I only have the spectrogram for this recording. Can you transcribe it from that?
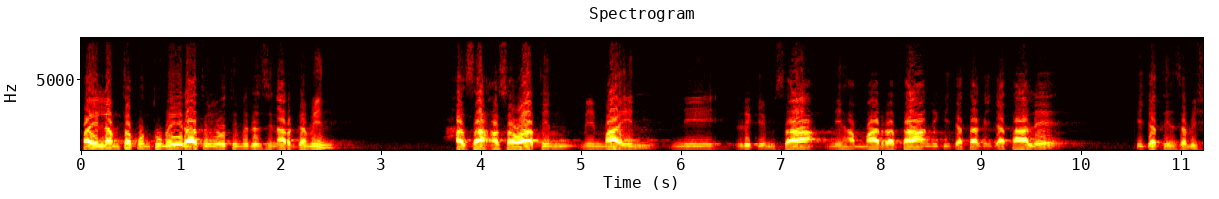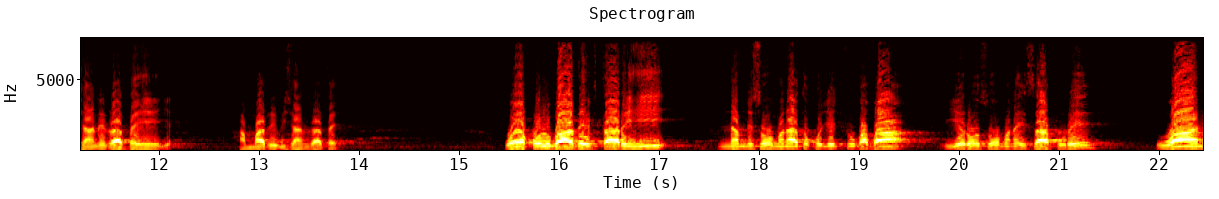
فإن لم تكن تميرات يو تمير سن أرقمين حسا حسوات من ماء ني لكمسا ني همارتا ني كيچتا كيچتالي قicatiinsa bishaan irraa tahee jedhe bishaan irraa tahe ويقول بعد إفطاره tokko jechuu qabaa yeroo soomana isaa furee waan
